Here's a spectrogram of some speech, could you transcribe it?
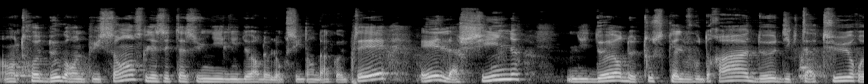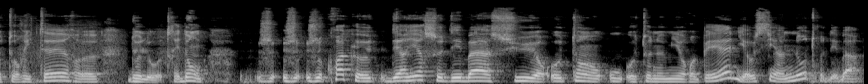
entre deux grandes puissances, les États-Unis, leaders de l'Occident d'un côté, et la Chine, leader de tout ce qu'elle voudra de dictature autoritaire euh, de l'autre. Et donc, je, je, je, crois que derrière ce débat sur OTAN ou autonomie européenne, il y a aussi un autre débat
